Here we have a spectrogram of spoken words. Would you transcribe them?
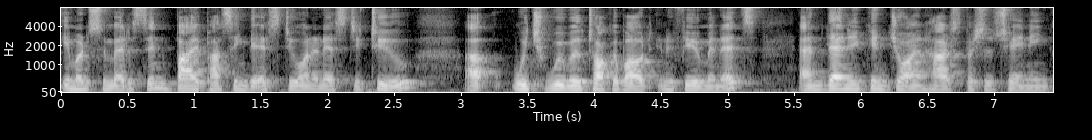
emergency medicine bypassing the ST1 and ST2 uh, which we will talk about in a few minutes and then you can join higher special training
